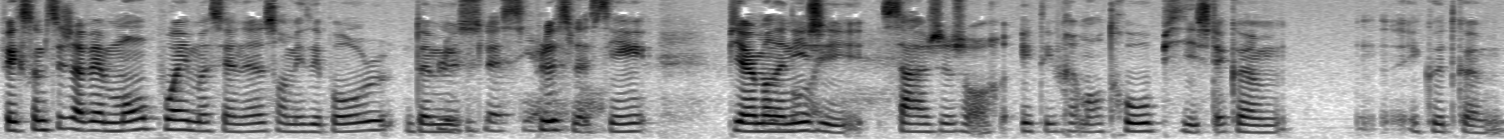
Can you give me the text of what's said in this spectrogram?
fait que c'est comme si j'avais mon poids émotionnel sur mes épaules de me Plus le sien. plus le genre. sien. Puis à un moment donné, Ouais. j'ai ça a juste, genre été vraiment trop puis j'étais comme écoute comme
